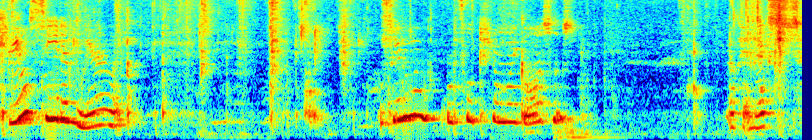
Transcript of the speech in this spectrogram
Can you see it in the mirror? Like, see my reflection of my glasses? Okay, next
